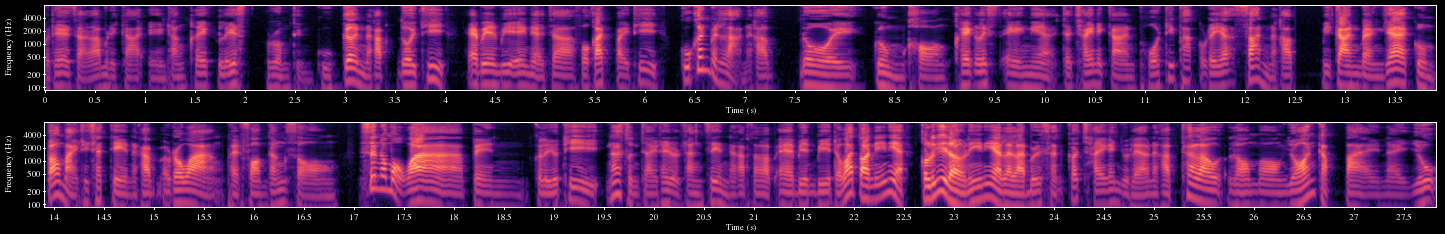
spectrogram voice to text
ประเทศสหรัฐอเมริกาเองทั้ง Craigslist รวมถึง Google นะครับ โดยที่ Airbnb เองเนี่ยจะโฟกัสไปที่ Google เป็นหลักนะครับ โดยกลุ่มของ Craigslist เองเนี่ยจะใช้ในการโพสต์ที่พักระยะสั้นนะครับ มีการแบ่งแยกกลุ่มเป้าหมายที่ชัดเจนนะครับ ระหว่างแพลตฟอร์มทั้งสองซึ่งต้องบอกว่าเป็นกลยุทธ์ที่น่าสนใจทั้งหมดทั้งสิ้นนะครับสำหรับ Airbnb แต่ว่าตอนนี้เนี่ยกลยุทธ์เหล่านี้เนี่ยหลายๆ บริษัทก็ใช้กันอยู่แล้วนะครับ ถ้าเราลองมองย้อนกลับไปในยุค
